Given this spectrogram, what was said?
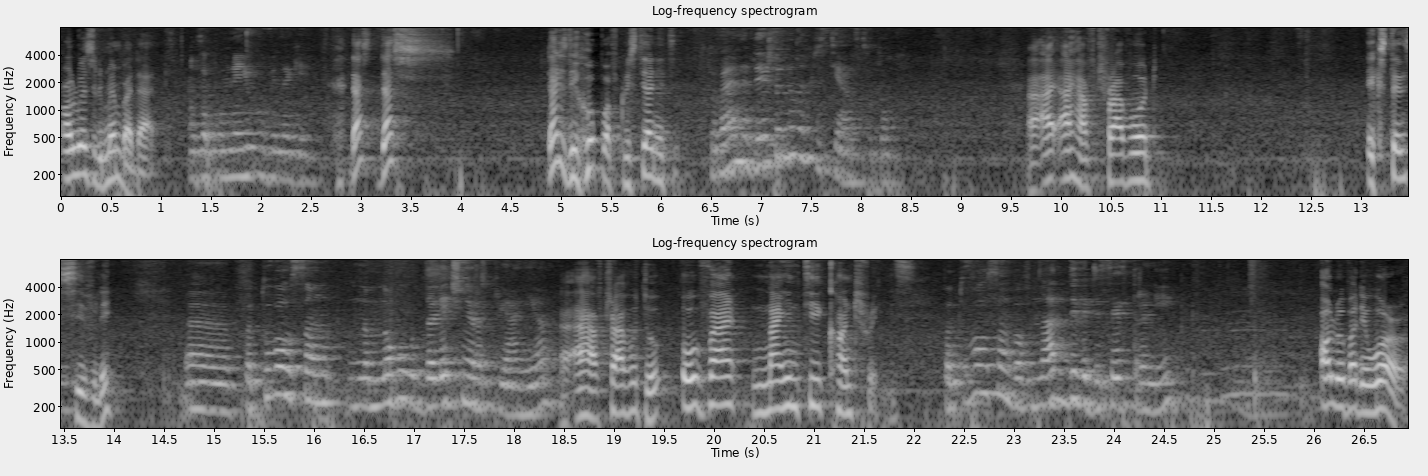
Always remember that. Запомняй го винаги. That's, that's, that is the hope of Christianity. Това е надеждата на християнството. I, I have traveled extensively. А, Пътувал съм на много далечни разстояния. I I have traveled to over 90 countries Пътувал съм в над 90 страни all over the world.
